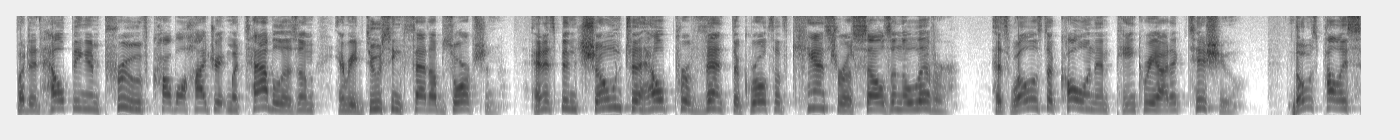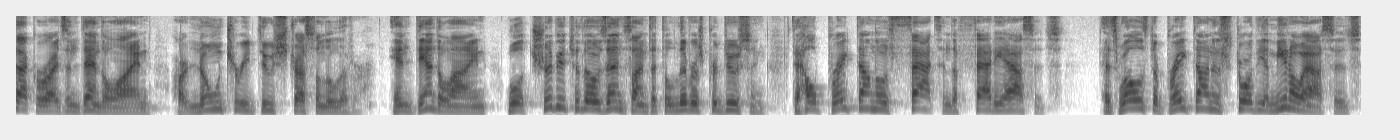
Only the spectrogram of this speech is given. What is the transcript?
but in helping improve carbohydrate metabolism and reducing fat absorption and it's been shown to help prevent the growth of cancerous cells in the liver, as well as the colon and pancreatic tissue. Those polysaccharides in dandelion are known to reduce stress on the liver. And dandelion will attribute to those enzymes that the liver is producing to help break down those fats into fatty acids, as well as to break down and store the amino acids,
